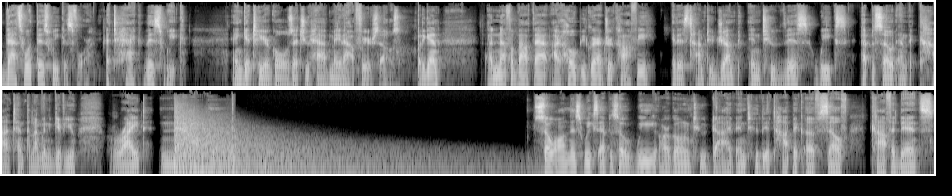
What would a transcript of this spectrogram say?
That's what this week is for. Attack this week and get to your goals that you have made out for yourselves. But again, enough about that. I hope you grabbed your coffee. It is time to jump into this week's episode and the content that I'm going to give you right now. So, on this week's episode, we are going to dive into the topic of self confidence.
